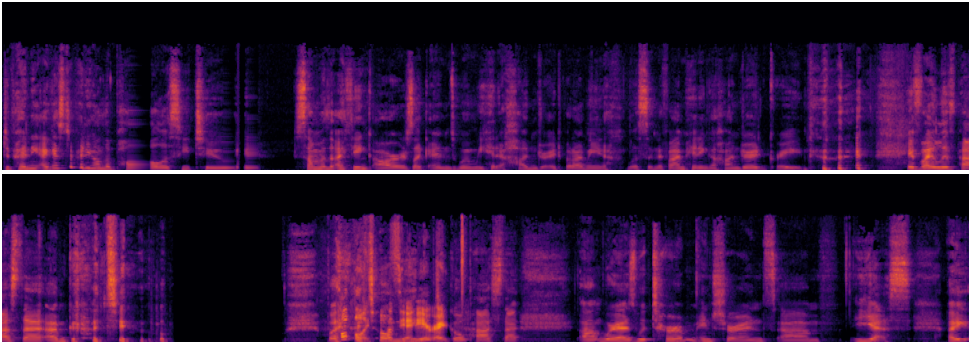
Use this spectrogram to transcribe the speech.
depending I guess depending on the policy too, it, some of the I think ours like ends when we hit a hundred. But I mean, listen, if I'm hitting a hundred, great. if I live past that, I'm good too. but Hopefully, I don't need idea, right? to go past that. Uh, whereas with term insurance, um, yes, I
